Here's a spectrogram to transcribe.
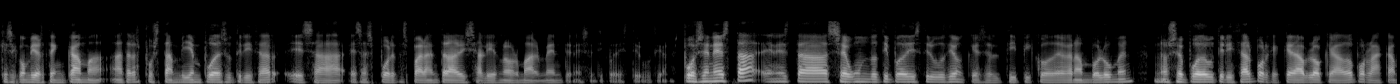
que se convierte en cama atrás, pues también puedes utilizar esa, esas puertas para entrar y salir normalmente en ese tipo de distribuciones. Pues en esta, en esta segunda tipo de distribución, que es el típico de gran volumen, no se puede utilizar porque queda bloqueado por la cama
